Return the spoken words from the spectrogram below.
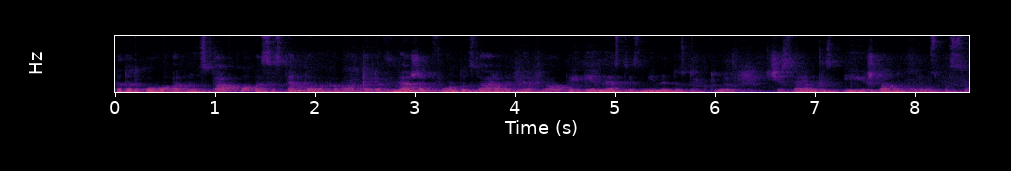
додатково одну ставку асистента вихователя в межах фонду заробітної плати і внести зміни до структури, чисельність і штатного розпису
